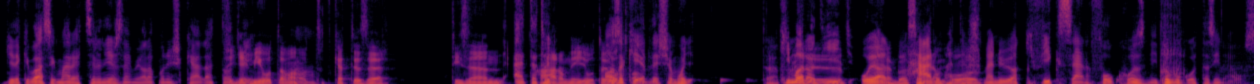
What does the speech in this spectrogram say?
Úgyhogy neki valószínűleg már egyszerűen érzelmi alapon is kellett adni. Figyelj, mióta van a... ott? 2013 hát, 4 óta Az a kérdésem, van? hogy tehát, kimarad így olyan három hetes menü, aki fixen fog hozni dobogót az Ineos.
